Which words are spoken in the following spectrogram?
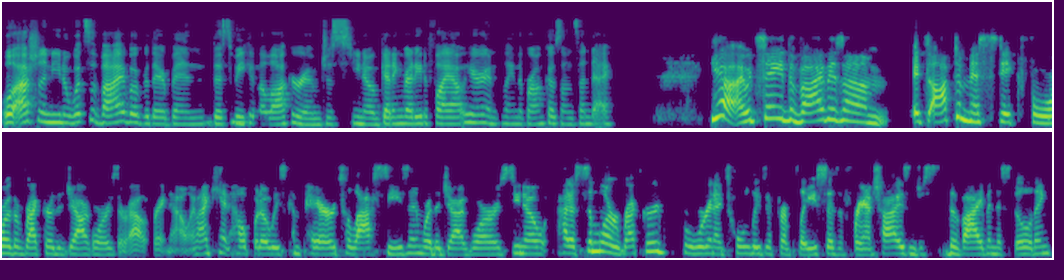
well, Ashlyn, you know, what's the vibe over there been this week in the locker room? Just, you know, getting ready to fly out here and playing the Broncos on Sunday. Yeah, I would say the vibe is um it's optimistic for the record the Jaguars are out right now. And I can't help but always compare to last season where the Jaguars, you know, had a similar record, but we're in a totally different place as a franchise and just the vibe in this building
